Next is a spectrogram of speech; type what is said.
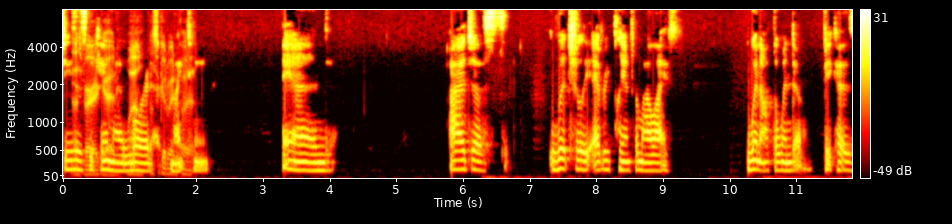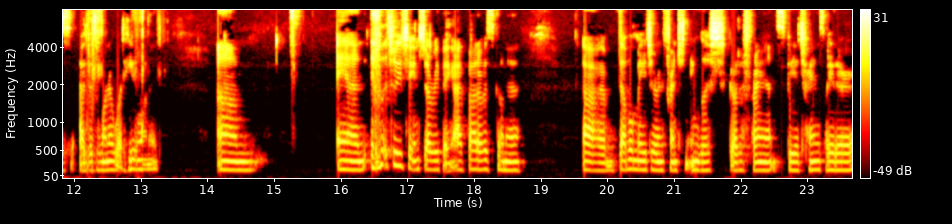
Jesus became good. my Wow, Lord that's a good at way to put it. 19. And I just literally every plan for my life went out the window because I just wanted what he wanted. Um, and it literally changed everything. I thought I was going to um, double major in French and English, go to France, be a translator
